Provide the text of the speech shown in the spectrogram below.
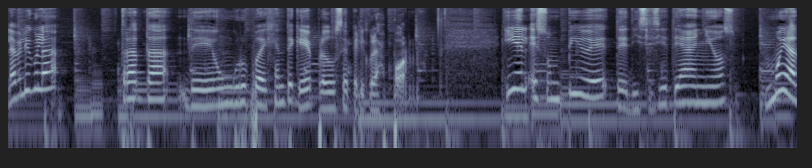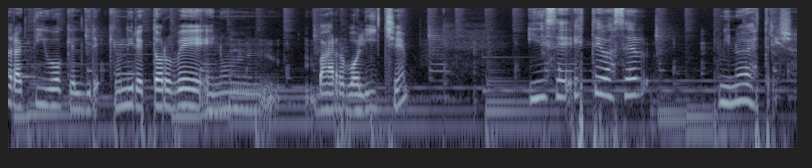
La película trata de un grupo de gente que produce películas porno. Y él es un pibe de 17 años, muy atractivo, que, que un director ve en un bar boliche. Y dice, este va a ser mi nueva estrella.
